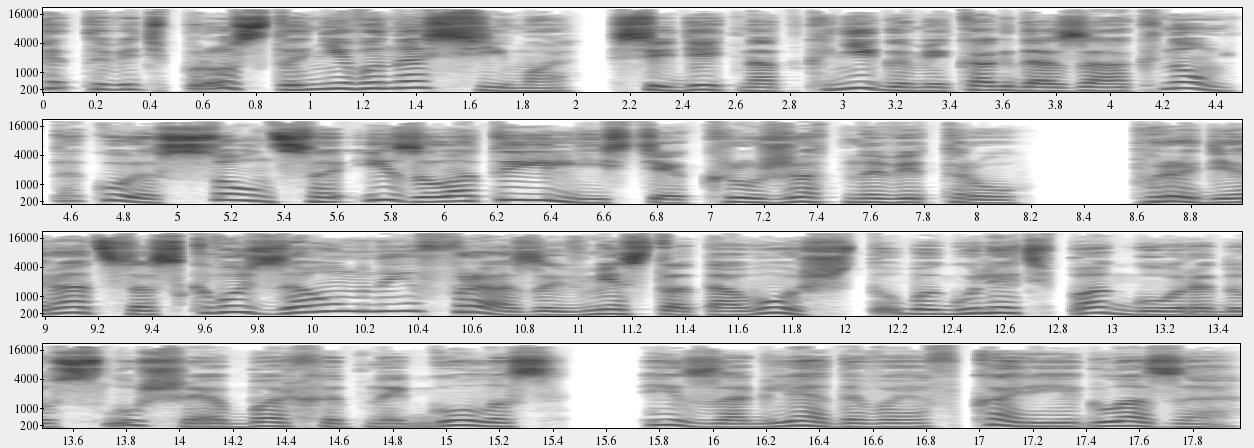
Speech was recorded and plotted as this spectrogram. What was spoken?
Это ведь просто невыносимо сидеть над книгами, когда за окном такое солнце и золотые листья кружат на ветру. Продираться сквозь заумные фразы вместо того, чтобы гулять по городу, слушая бархатный голос и заглядывая в карие глаза.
